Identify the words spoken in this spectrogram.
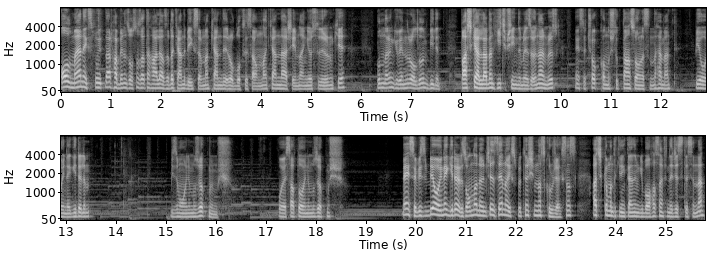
olmayan exploitler haberiniz olsun. Zaten hala hazırda kendi bilgisayarımdan, kendi Roblox hesabımdan, kendi her şeyimden gösteriyorum ki bunların güvenilir olduğunu bilin. Başka yerlerden hiçbir şey indirmenizi önermiyoruz. Neyse çok konuştuktan sonrasında hemen bir oyuna girelim. Bizim oyunumuz yok muymuş? Bu hesapta oyunumuz yokmuş. Neyse biz bir oyuna gireriz. Ondan önce Zeno Exploit'ini şimdi nasıl kuracaksınız? Açıklamadaki linkten dediğim gibi o Hasan Findece sitesinden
